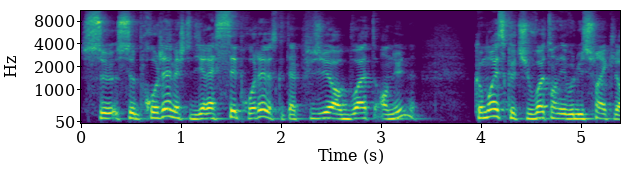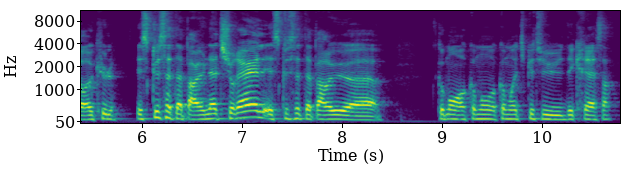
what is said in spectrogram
ce, ce, projet, mais je te dirais ces projets parce que tu as plusieurs boîtes en une. Comment est-ce que tu vois ton évolution avec le recul? Est-ce que ça t'a paru naturel? Est-ce que ça t'a paru... Euh, comment comment, comment est-ce que tu décrirais ça?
